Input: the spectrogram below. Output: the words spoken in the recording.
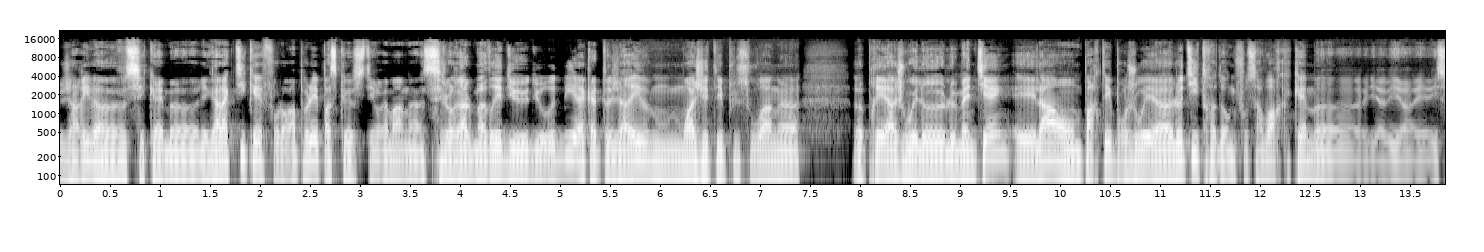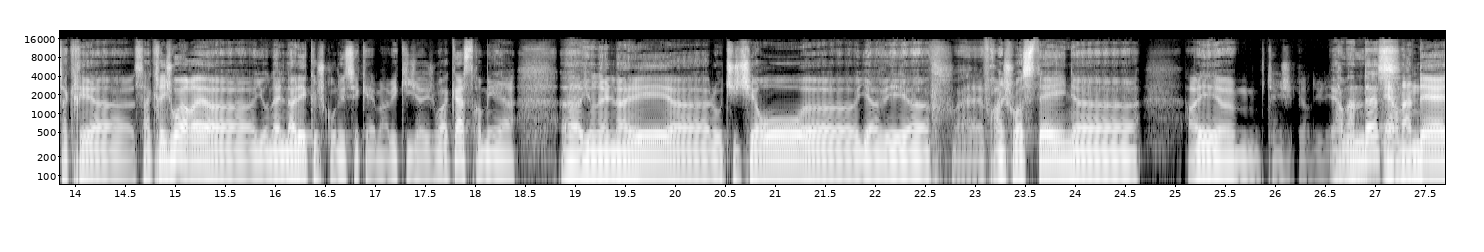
j'arrive, c'est quand même les Galactiques, il hein, faut le rappeler, parce que c'était vraiment, c'est le Real Madrid du, du rugby. Là, quand j'arrive, moi, j'étais plus souvent euh, prêt à jouer le, maintien. Et là, on partait pour jouer euh, le titre. Donc, il faut savoir que quand même, euh, il y avait, il sacré, sacré joueur. Hein. Lionel Nallet, que je connaissais quand même, avec qui j'avais joué à Castres. Mais Lionel Nallet, Lo Cicero, il y avait François Stein. Allez, putain, j'ai perdu les... Hernandez. Hernandez,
